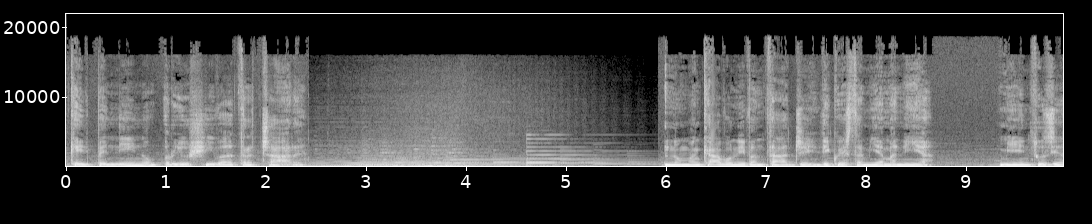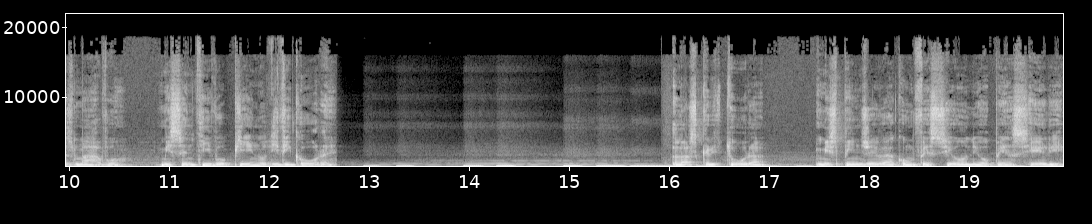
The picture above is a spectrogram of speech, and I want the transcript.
che il pennino riusciva a tracciare. Non mancavano i vantaggi di questa mia mania. Mi entusiasmavo, mi sentivo pieno di vigore. La scrittura mi spingeva a confessioni o pensieri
